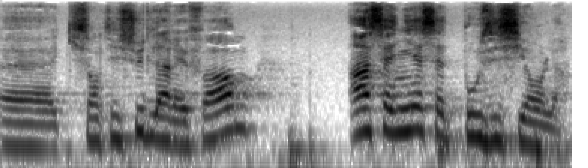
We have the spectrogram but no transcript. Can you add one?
euh, qui sont issues de la Réforme enseignaient cette position-là.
